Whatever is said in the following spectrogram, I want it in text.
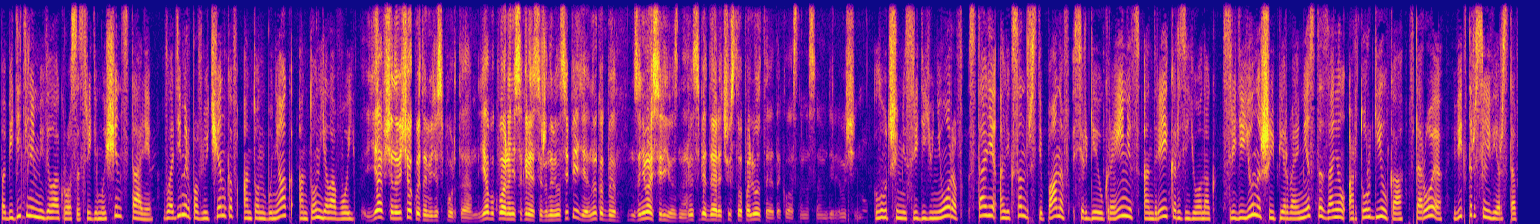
Победителями велокросса среди мужчин стали Владимир Павлюченков, Антон Буняк, Антон Яловой. Я вообще новичок в этом виде спорта. Я буквально несколько лет сижу на велосипеде, ну как бы занимаюсь серьезно. Велосипед дарит чувство полета, это классно на самом деле, очень. Лучшими среди юниоров стали Александр Степанов, Сергей Украинец, Андрей Корзионок. Среди юношей первое место занял Артур Гилка, второе – Виктор Сильверстов,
